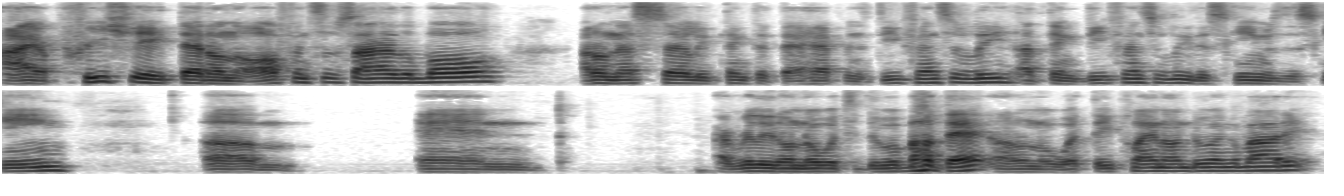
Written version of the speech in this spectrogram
I appreciate that on the offensive side of the ball. I don't necessarily think that that happens defensively. I think defensively, the scheme is the scheme. Um, and I really don't know what to do about that. I don't know what they plan on doing about it.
